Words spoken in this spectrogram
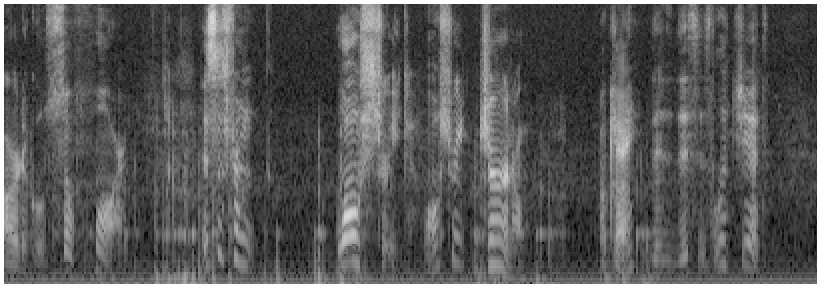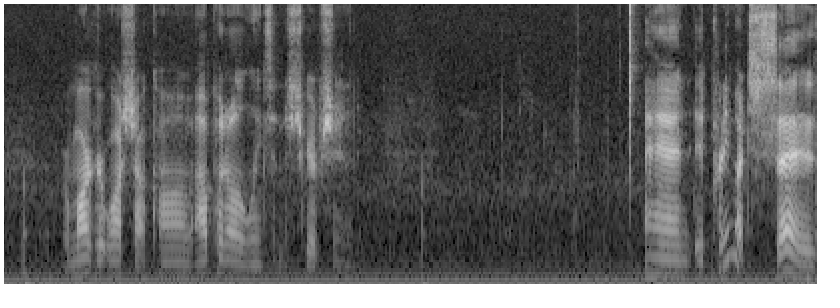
articles so far. This is from Wall Street, Wall Street Journal. Okay, this is legit. Or MarketWatch.com. I'll put all the links in the description. And it pretty much says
